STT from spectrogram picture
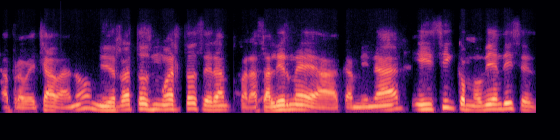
aprovechaba, ¿no? Mis ratos muertos eran para salirme a caminar. Y sí, como bien dices,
